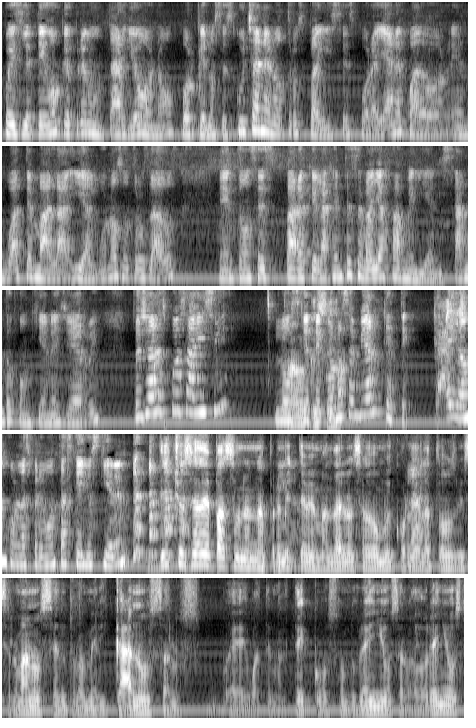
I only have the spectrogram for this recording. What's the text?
pues le tengo que preguntar yo, ¿no? Porque nos escuchan en otros países, por allá en Ecuador, en Guatemala y algunos otros lados. Entonces, para que la gente se vaya familiarizando con quién es Jerry. Entonces ya después ahí sí, los que, te conocen bien, que te caigan con las preguntas que ellos quieren. Dicho sea de paso, Nana, permíteme mandarle un saludo muy cordial a todos mis hermanos centroamericanos, a los eh, guatemaltecos, hondureños, salvadoreños,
